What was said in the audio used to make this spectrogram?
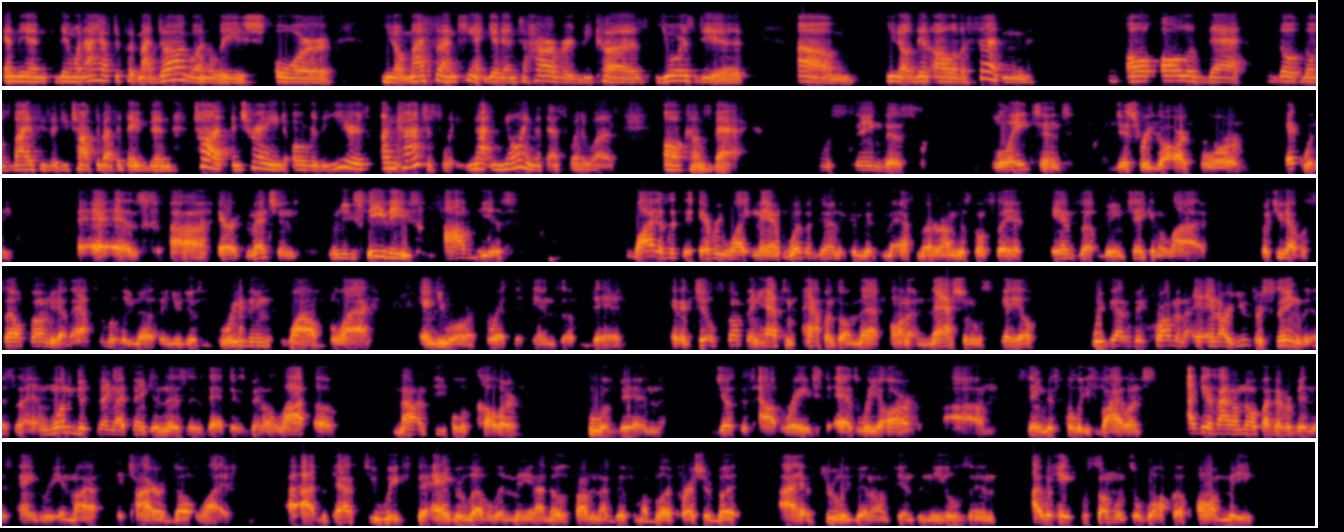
And then, then when I have to put my dog on a leash, or you know, my son can't get into Harvard because yours did, um, you know, then all of a sudden, all all of that th- those biases that you talked about that they've been taught and trained over the years unconsciously, not knowing that that's what it was, all comes back. We're seeing this blatant disregard for equity. As uh, Eric mentioned, when you see these obvious why is it that every white man with a gun that commits mass murder, I'm just going to say it, ends up being taken alive? But you have a cell phone, you have absolutely nothing, you're just breathing while black, and you are a threat that ends up dead. And until something happens on that on a national scale, we've got a big problem, and our youth are seeing this. And one good thing I think in this is that there's been a lot of non people of color who have been just as outraged as we are um, seeing this police violence. I guess I don't know if I've ever been this angry in my entire adult life. I, I, the past two weeks, the anger level in me, and I know it's probably not good for my blood pressure, but I have truly been on pins and needles, and I would hate for someone to walk up on me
